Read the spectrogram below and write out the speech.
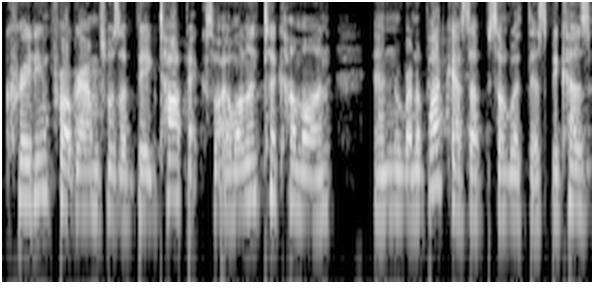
creating programs was a big topic. So, I wanted to come on and run a podcast episode with this because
